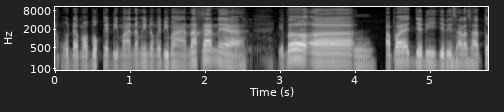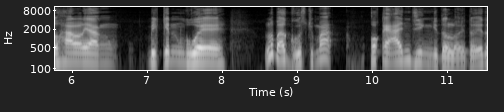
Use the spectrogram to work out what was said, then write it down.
anak muda maboknya di mana minumnya di mana kan ya itu eh, Hmm. apa jadi jadi salah satu hal yang bikin gue lu bagus cuma kok kayak anjing gitu loh. Itu itu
